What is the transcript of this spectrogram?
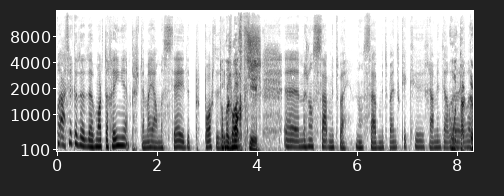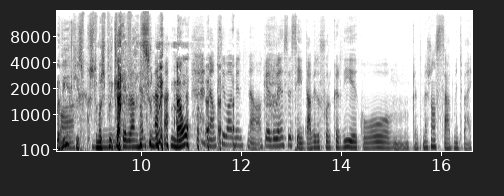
Acerca da, da morte da rainha, também há uma série de propostas. Então, de mas morre de quê? Uh, mas não se sabe muito bem. Não se sabe muito bem do que é que realmente ela. Um ataque cardíaco, isso costuma explicar. Possivelmente não. não. não, possivelmente não. Que a doença, sim, talvez o foro cardíaco, ou, mas não se sabe muito bem.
